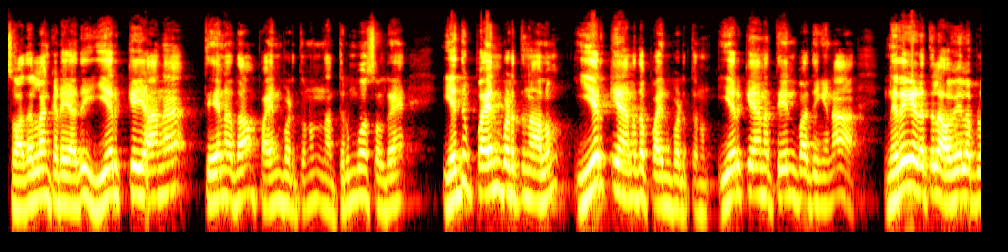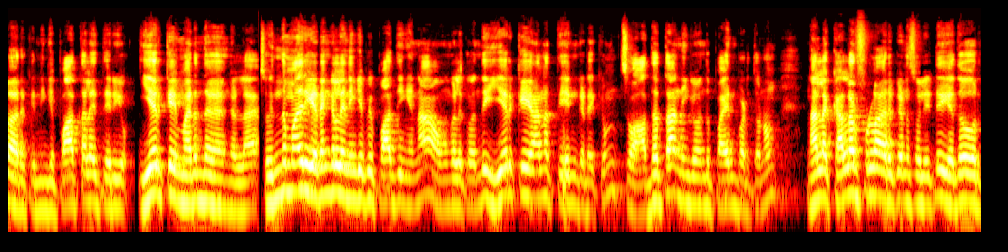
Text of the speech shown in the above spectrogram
ஸோ அதெல்லாம் கிடையாது. இயற்கையான தேனை தான் பயன்படுத்தணும். நான் திரும்பவும் சொல்கிறேன் எது பயன்படுத்தினாலும் இயற்கையானதை பயன்படுத்தணும். இயற்கையான தேன் பார்த்தீங்கன்னா நிறைய இடத்துல அவைலபிளாக இருக்குது நீங்கள் பார்த்தாலே தெரியும். இயற்கை மருந்தகங்களில். ஸோ இந்த மாதிரி இடங்களில் நீங்கள் போய் பார்த்தீங்கன்னா உங்களுக்கு வந்து இயற்கையான தேன் கிடைக்கும். ஸோ அதை தான் நீங்கள் வந்து பயன்படுத்தணும். நல்ல கலர்ஃபுல்லாக இருக்குன்னு சொல்லிட்டு ஏதோ ஒரு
